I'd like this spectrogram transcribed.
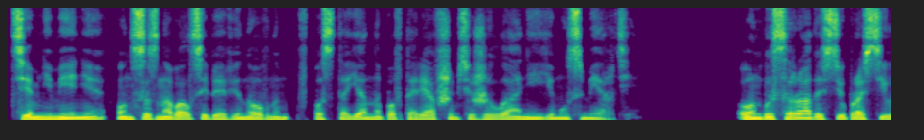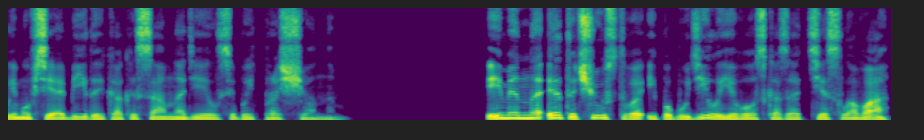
тем не менее он сознавал себя виновным в постоянно повторявшемся желании ему смерти. Он бы с радостью простил ему все обиды, как и сам надеялся быть прощенным. Именно это чувство и побудило его сказать те слова,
